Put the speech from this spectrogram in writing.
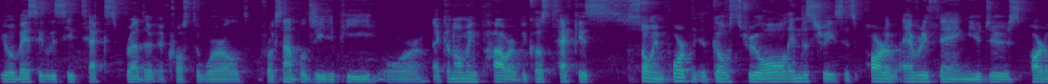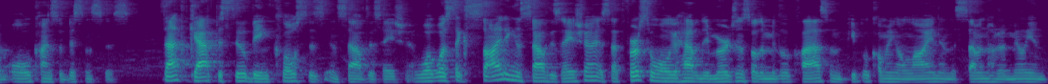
you'll basically see tech spread across the world. For example, GDP or economic power, because tech is so important. It goes through all industries. It's part of everything you do. It's part of all kinds of businesses. That gap is still being closed in Southeast Asia. What was exciting in Southeast Asia is that first of all, you have the emergence of the middle class and people coming online in the 700 million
